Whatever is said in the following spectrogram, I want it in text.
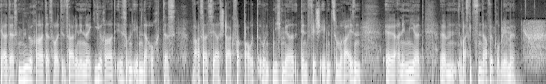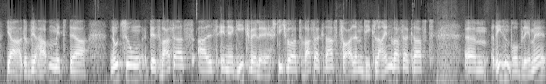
ja das Mühlrad, das heutzutage ein Energierad ist und eben da auch das Wasser sehr stark verbaut und nicht mehr den Fisch eben zum Reisen äh, animiert. Ähm, was gibt's denn da für Probleme? Ja, also wir haben mit der Nutzung des Wassers als Energiequelle, Stichwort Wasserkraft, vor allem die Kleinwasserkraft, ähm, Riesenprobleme,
